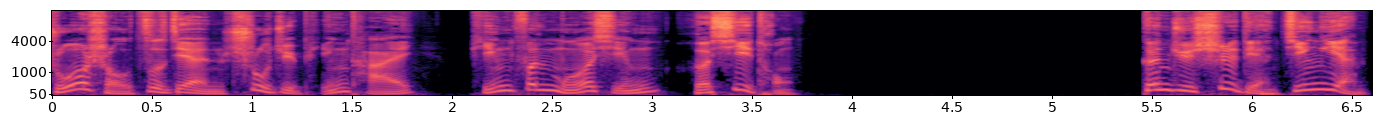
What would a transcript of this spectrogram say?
着手自建数据平台、评分模型和系统。根据试点经验，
